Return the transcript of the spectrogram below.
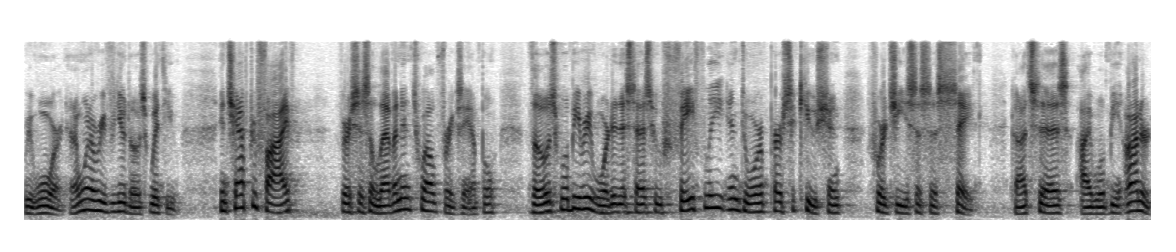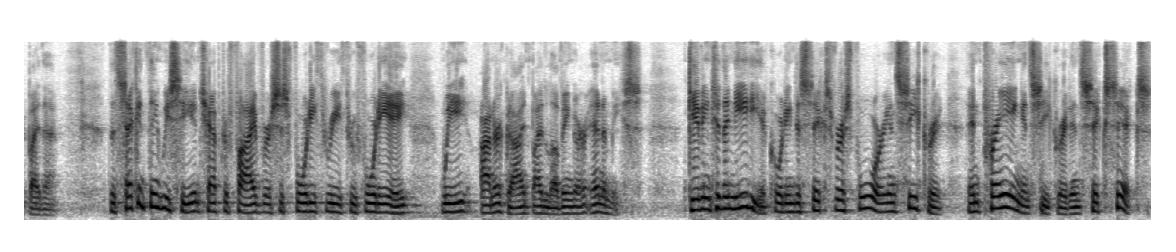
reward. And I want to review those with you. In chapter 5, verses 11 and 12, for example, those will be rewarded, it says, who faithfully endure persecution for Jesus' sake. God says, I will be honored by that. The second thing we see in chapter 5, verses 43 through 48, we honor God by loving our enemies, giving to the needy, according to 6, verse 4, in secret, and praying in secret in 6 6.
